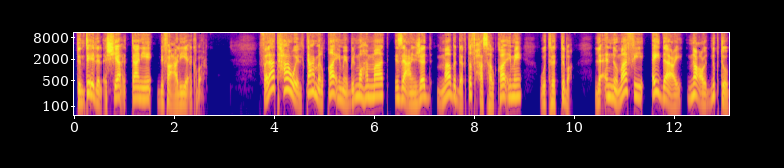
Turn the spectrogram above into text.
وتنتقل للأشياء الثانية بفعالية أكبر. فلا تحاول تعمل قائمة بالمهمات إذا عن جد ما بدك تفحص هالقائمة وترتبها لأنه ما في أي داعي نقعد نكتب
